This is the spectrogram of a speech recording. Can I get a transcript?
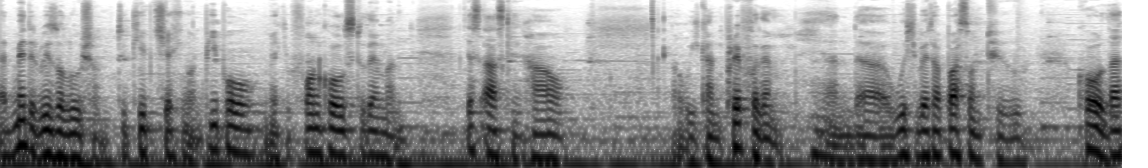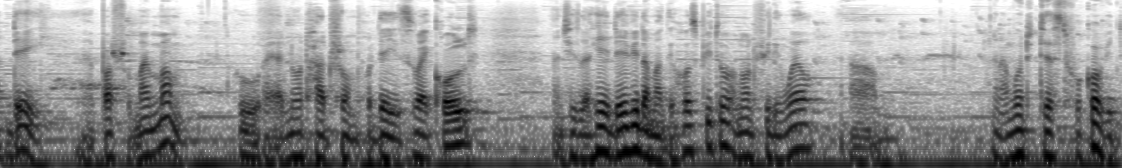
had made a resolution to keep checking on people, making phone calls to them, and just asking how uh, we can pray for them. And uh, which better person to call that day apart from my mom, who I had not heard from for days. So I called, and she's like, "Hey, David, I'm at the hospital. I'm not feeling well, um, and I'm going to test for COVID."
